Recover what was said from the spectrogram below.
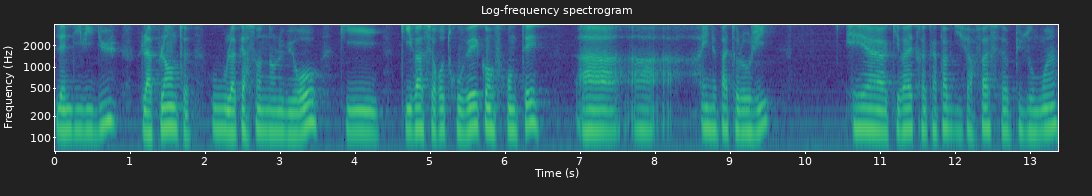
l'individu, la, la plante ou la personne dans le bureau qui, qui va se retrouver confronté à, une pathologie et euh, qui va être capable d'y faire face plus ou moins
